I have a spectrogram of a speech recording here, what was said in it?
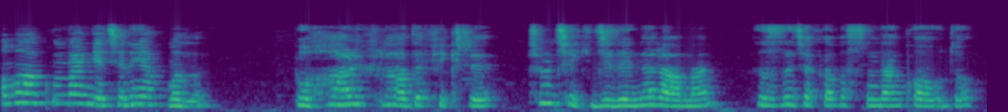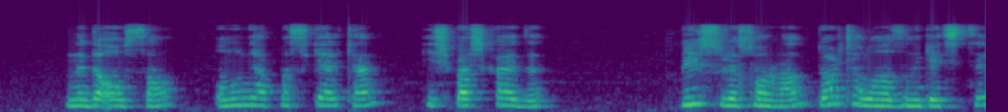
Ama aklından geçeni yapmadı. Bu harikulade fikri tüm çekiciliğine rağmen hızlıca kafasından kovdu. Ne de olsa onun yapması gereken iş başkaydı. Bir süre sonra dört yol ağzını geçti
